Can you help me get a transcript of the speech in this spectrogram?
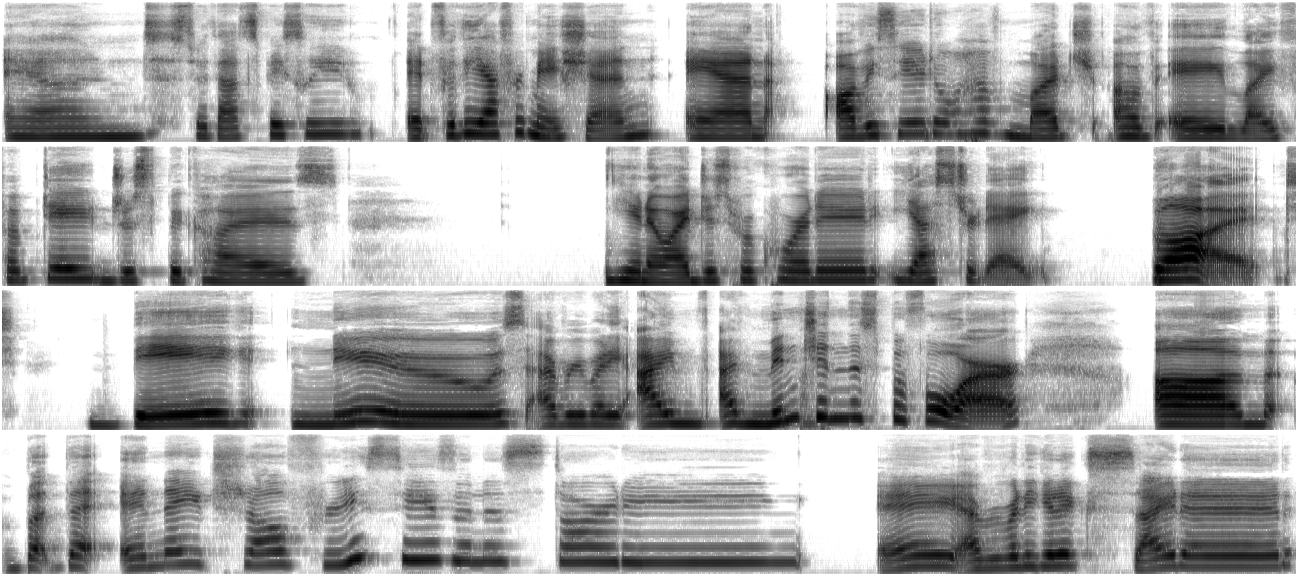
and so that's basically it for the affirmation. And obviously, I don't have much of a life update just because, you know, I just recorded yesterday. But big news, everybody. I've I've mentioned this before. Um, but the NHL preseason is starting. Hey, everybody get excited.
